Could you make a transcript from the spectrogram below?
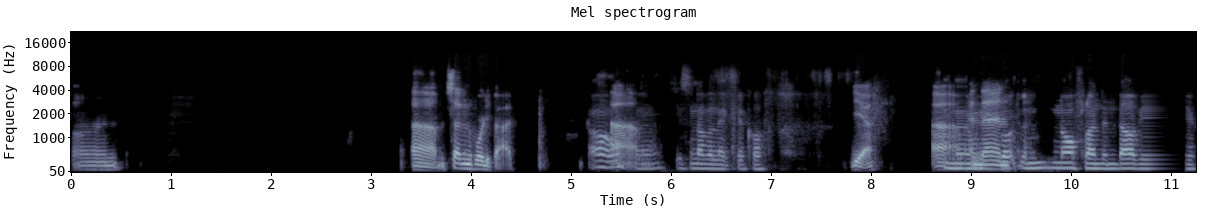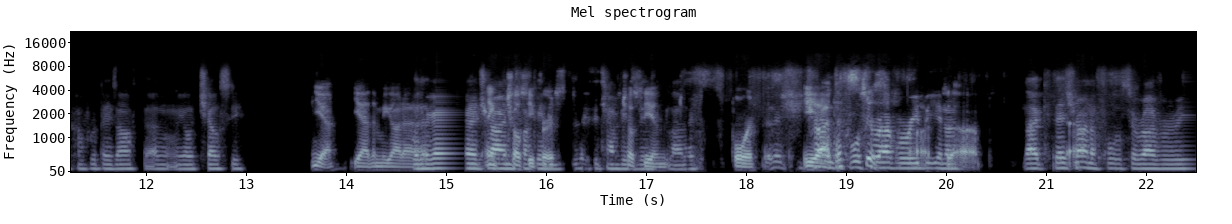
hold on. Um, seven forty-five. Oh, okay. um, just another late kickoff. Yeah. Uh, and then got the North London derby a couple of days after, haven't we? Or Chelsea. yeah, yeah. Then we got uh, to think and Chelsea first. lift the Champions Chelsea League. and Like, fourth. they're Yeah, to force a rivalry, but you know, up. like they're Yeah. trying to force a rivalry.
